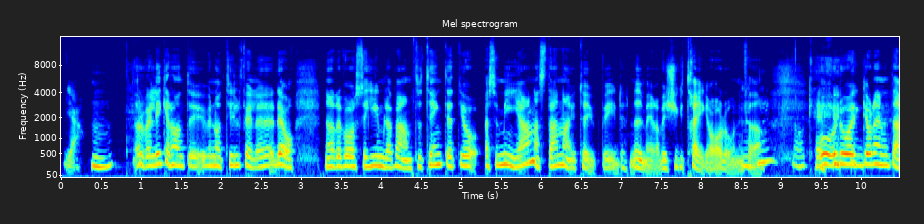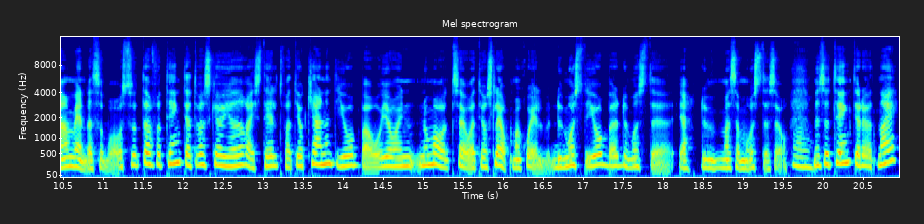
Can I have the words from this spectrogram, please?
ja. Mm. Och det var likadant vid något tillfälle då när det var så himla varmt så tänkte jag att jag, alltså min hjärna stannar ju typ vid numera vid 23 grader ungefär. Mm, okay. Och då går den inte att använda så bra. Så därför tänkte jag att vad ska jag göra istället för att jag kan inte jobba och jag är normalt så att jag slår på mig själv. Du måste jobba, du måste, ja du massa måste så. Mm. Men så tänkte jag då att nej,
